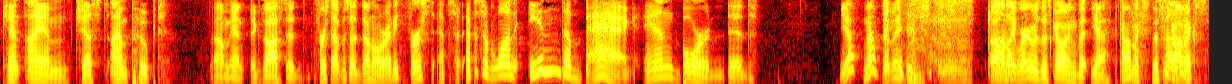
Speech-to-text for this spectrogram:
Kent, I am just I'm pooped. Oh man, exhausted. First episode done already. First episode, episode one in the bag and boarded. Yeah, no, that makes. I was like, where was this going? But yeah, comics. This is comics.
